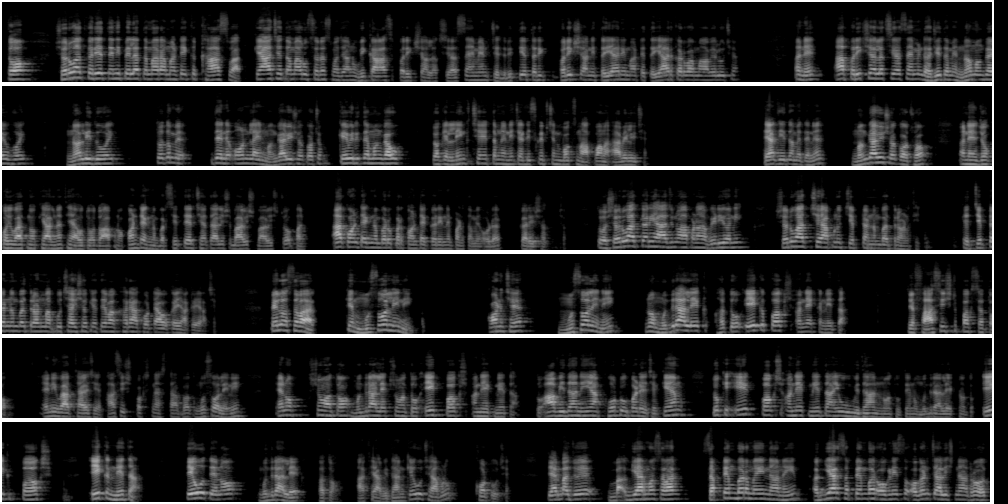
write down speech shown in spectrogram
તો શરૂઆત કરીએ તેની પહેલા તમારા માટે એક ખાસ વાત, કે આ છે તમારું સરસ મજાનું વિકાસ પરીક્ષા લક્ષ્ય અસાઇનમેન્ટ જે દ્વિતીય પરીક્ષાની તૈયારી માટે તૈયાર કરવામાં આવેલું છે. અને આ પરીક્ષા લક્ષ્ય અસાઇનમેન્ટ હજી તમે ન મંગાવ્યું હોય, ન લીધું હોય, તો તમે તેને ઓનલાઈન મંગાવી શકો છો. કેવી રીતે મંગાવવું તો કે લિંક છે તમને નીચે ડિસ્ક્રિપ્શન બોક્સમાં આપવામાં આવેલી છે. ત્યાંથી તમે તેને મંગાવી શકો છો. અને જો કોઈ વાતનો ખ્યાલ નથી આવતો તો આપણો કોન્ટેક નંબર સિત્તેર છેતાલીસ બાવીસ બાવીસ ચોપન. આ કોન્ટેક નંબર ઉપર કોન્ટેક કરીને પણ તમે ઓર્ડર કરી શકો છો. તો શરૂઆત કરીએ આજનો આપણા વિડીયોની. શરૂઆત છે આપણું ચેપ્ટર નંબર ત્રણથી કે ચેપ્ટર નંબર ત્રણમાં પૂછાઈ શકે તેવા ખરા ખોટાઓ કયા કયા છે? પહેલો સવાલ, કે મુસોલિની કોણ છે? મુસોલિની નો મુદ્રાલેખ હતો એક પક્ષ અને એક નેતા. જે ફાસિસ્ટ પક્ષ હતો. એની વાત થાય છે. ફાસિસ્ટ પક્ષના સ્થાપક મુસોલિની. એનો શું હતો? મુદ્રાલેખ શું હતો? એક પક્ષ અનેક નેતા. તો આ વિધાન અહીંયા ખોટું પડે છે. કેમ? તો કે એક પક્ષ અનેક નેતા એવું વિધાન નહોતું. તેનો મુદ્રાલેખ નહોતો. એક પક્ષ, એક નેતા. તેવું તેનો મુદ્રાલેખ હતો. આથી આ વિધાન કેવું છે? આપણું ખોટું છે. ત્યારબાદ જોઈએ અગિયારમો સવાલ. સપ્ટેમ્બર મહિનાની અગિયાર સપ્ટેમ્બર ઓગણીસો ઓગણચાલીસના રોજ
